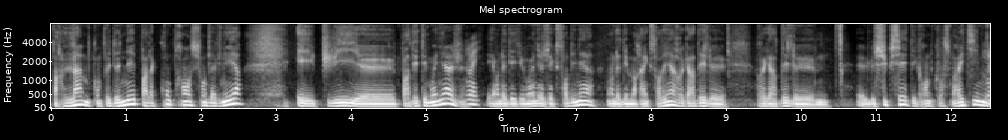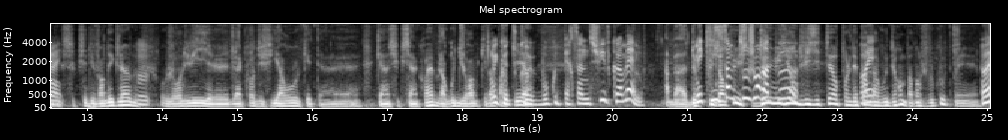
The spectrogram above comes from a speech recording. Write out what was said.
par l'âme qu'on peut donner, par la compréhension de l'avenir, et puis euh, par des témoignages. Oui. Et on a des témoignages extraordinaires. On a des marins extraordinaires. Regardez le, regardez le, euh, le succès des grandes courses maritimes, le succès du Vendée Globe. Mm. Aujourd'hui, euh, de la course du Figaro, qui, est un, qui a un succès incroyable. La route du Rhum qui va Oui, que, partir. que beaucoup de personnes suivent quand même. Ah bah, de Mais qui plus en semble plus. toujours 2 un peu- millions de visiteurs pour le départ Ouais. de la route du Rhum. Pardon, je vous coupe. Mais... Oui,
